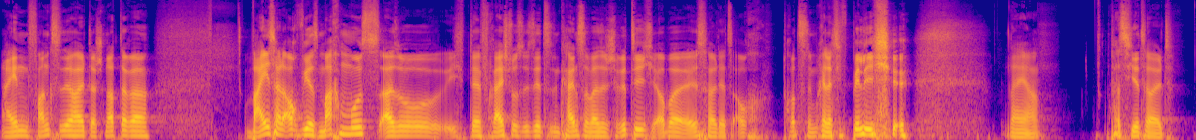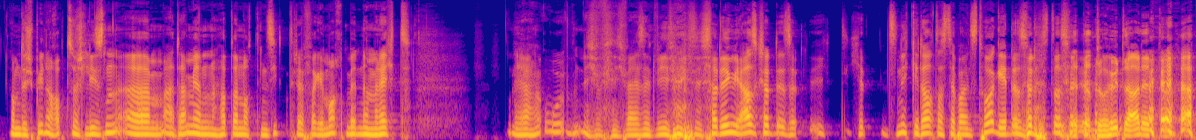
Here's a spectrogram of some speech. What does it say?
einen fangst du halt, der Schnatterer weiß halt auch, wie er es machen muss. Also ich, der Freistoß ist jetzt in keinster Weise schrittig, aber er ist halt jetzt auch trotzdem relativ billig. naja, passiert halt. Um das Spiel noch abzuschließen, ähm, Adamian hat dann noch den Siegtreffer gemacht mit einem recht, ja, ich, ich weiß nicht wie, das hat irgendwie ausgeschaut, also ich, ich hätte jetzt nicht gedacht, dass der Ball ins Tor geht, also das, das, Der Torhüter auch nicht. Ja,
